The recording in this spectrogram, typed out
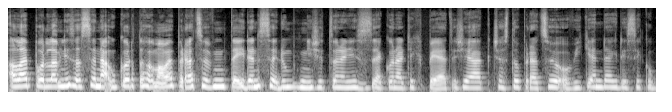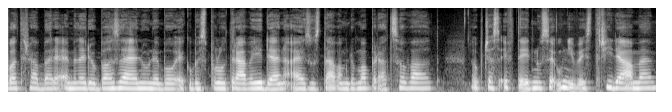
Ale podle mě zase na úkor toho máme pracovní týden sedm dní, že to není s- jako na těch pět, že já často pracuji o víkendech, kdy si Kuba třeba bere Emily do bazénu nebo jakoby spolu tráví den a já zůstávám doma pracovat. Občas i v týdnu se u ní vystřídáme.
